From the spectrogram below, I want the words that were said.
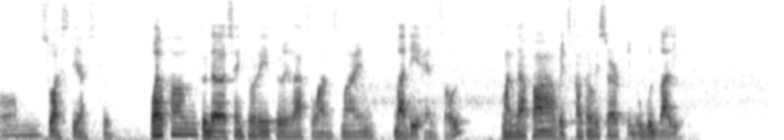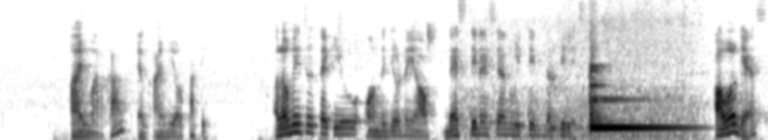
Om Swastiastu. Welcome to the Sanctuary to Relax One's Mind, Body and Soul, Mandapa Ritz-Carlton Reserve in Ubud, Bali. I'm Marka and I'm your Pati. Allow me to take you on the journey of destination within the village. Our guests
